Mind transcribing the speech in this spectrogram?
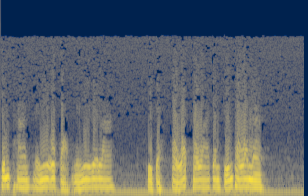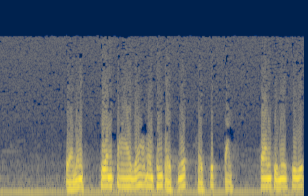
สุนทานไม่มีโอกาสไม่มีเวลา ที่จะเข้าวัดเข้าวาจำศีลภาวนาแต่มันชวนตายแล้วมันถึงค่อยนึกค่อยคิดกัน ตอนที่มีชีวิต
